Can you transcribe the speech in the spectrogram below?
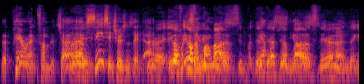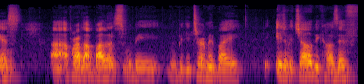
the parent from the child. I've seen situations like that. Right. You have, you have So to be balanced, but there, Yes, there's your yes. balance there, Mhm, and I guess uh, a part of that balance will be will be determined by the age of the child. Because Mm-hmm. if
